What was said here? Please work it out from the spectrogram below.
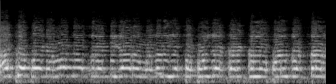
ఆచపేట అమర్నాథ్ రెడ్డి గారు మొదటి యొక్క పూజా కార్యక్రమంలో పాల్గొంటారు.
